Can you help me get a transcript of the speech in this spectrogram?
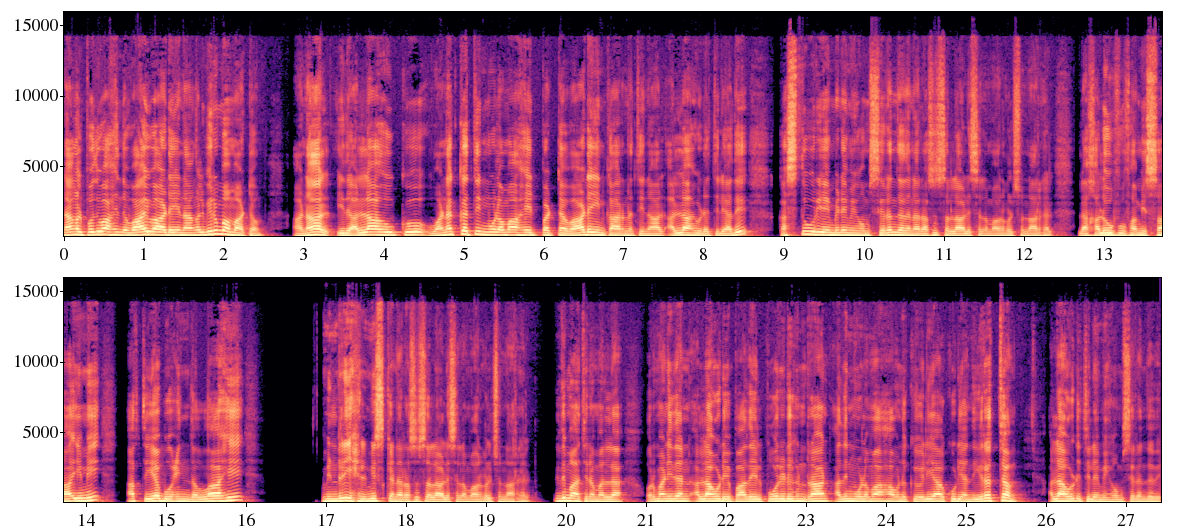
நாங்கள் பொதுவாக இந்த வாய்வாடையை நாங்கள் விரும்ப மாட்டோம். ஆனால் இது அல்லாஹுக்கு வணக்கத்தின் மூலமாக ஏற்பட்ட வாடையின் காரணத்தினால் அல்லாஹ்விடத்திலே அது கஸ்தூரியை விட மிகவும் சிறந்ததென ரசூல் ஸல்லல்லாஹு அலைஹி வஸல்லம் அவர்கள் சொன்னார்கள். ல ஹலூஃபு ஃபமி சாயிமி அத்யபு இந்தல்லாஹி மின்ரி ஹில் மிஸ்கன ரசூசல்லா அலிஸ்லாம் அவர்கள் சொன்னார்கள். இது மாத்திரமல்ல ஒரு மனிதன் அல்லாஹ்வுடைய பாதையில் போரிடுகின்றான் அதன் மூலமாக அவனுக்கு வெளியாகக்கூடிய அந்த இரத்தம் அல்லாஹ்விடத்திலே மிகவும் சிறந்தது.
